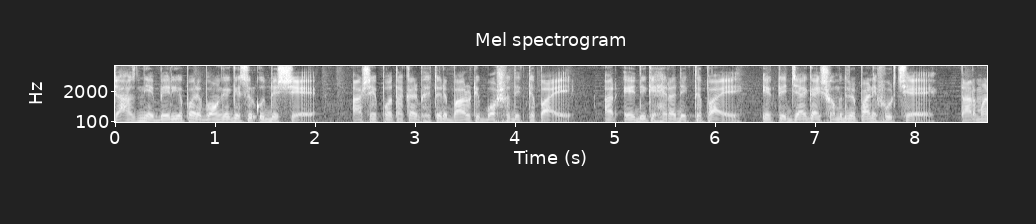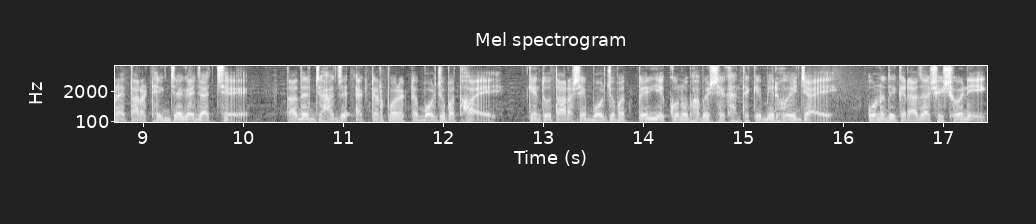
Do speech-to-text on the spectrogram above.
জাহাজ নিয়ে বেরিয়ে পড়ে বঙ্গে গেছুর উদ্দেশ্যে, আর সেই পতাকার ভেতরে বারোটি বর্ষ দেখতে পায়, আর এইদিকে হেরা দেখতে পায়, একটি জায়গায় সমুদ্রের পানি ফুটছে, তার মানে তারা ঠিক জায়গায় যাচ্ছে। তাদের জাহাজে একটার পর একটা বর্জ্যপাত হয়, কিন্তু তারা সেই বর্জ্যপাত পেরিয়ে কোনোভাবে সেখান থেকে বের হয়ে যায়। অন্যদিকে রাজা সেই সৈনিক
